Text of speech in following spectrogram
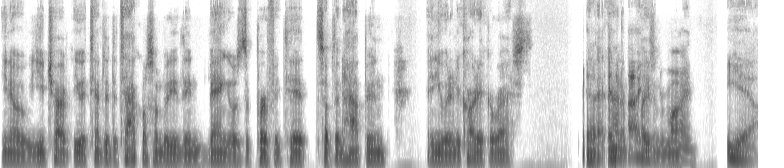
you know, you tried, you attempted to tackle somebody, then bang, it was the perfect hit, something happened, and you went into cardiac arrest? Yeah, that kind of I- plays on your mind. Yeah,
